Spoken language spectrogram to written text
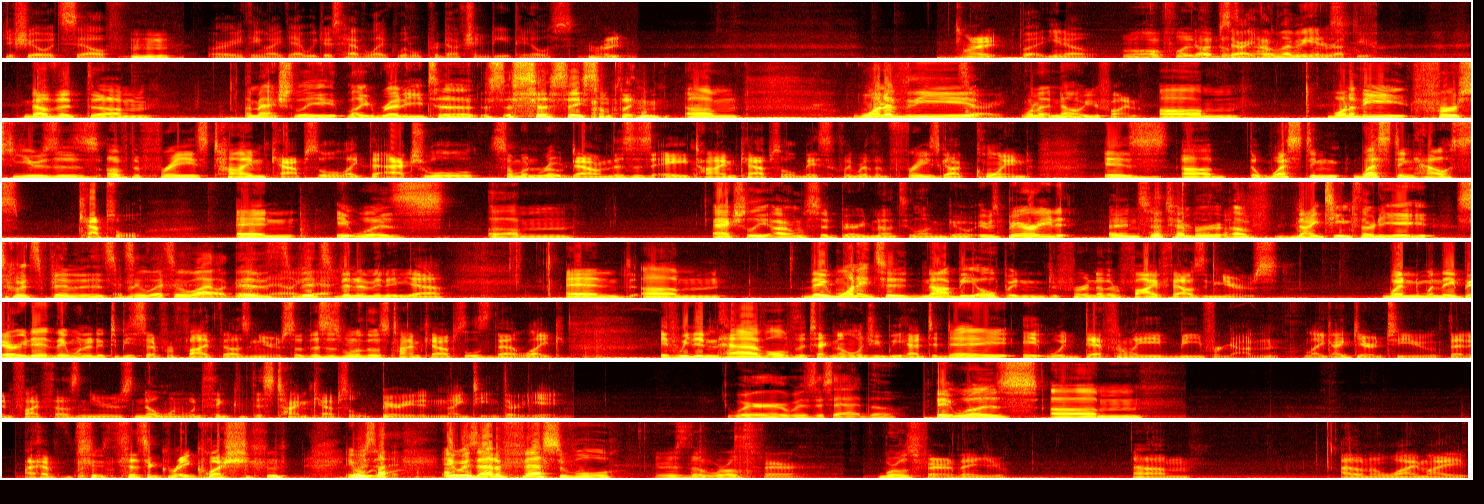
the show itself mm-hmm. or anything like that. We just have like little production details. Right. All right. But you know, Well, hopefully that oh, doesn't sorry, don't let me with this. interrupt you. Now that um, I'm actually like ready to s- s- say something, um, one of the Sorry. one of, no, you're fine. Um, one of the first uses of the phrase time capsule, like the actual someone wrote down, this is a time capsule, basically where the phrase got coined, is uh, the Westing Westinghouse capsule, and it was um actually i almost said buried not too long ago it was buried in september of 1938 so it's been it's It's been, a, it's a while ago it's, now. it's yeah. been a minute yeah and um they wanted to not be opened for another 5000 years when when they buried it they wanted it to be set for 5000 years so this is one of those time capsules that like if we didn't have all of the technology we had today, it would definitely be forgotten. Like I guarantee you that in 5000 years no one would think of this time capsule buried in 1938. Where was this at though? It was um I have that's a great question. It was it was at a festival, It was the World's Fair. World's Fair, thank you. Um I don't know why my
